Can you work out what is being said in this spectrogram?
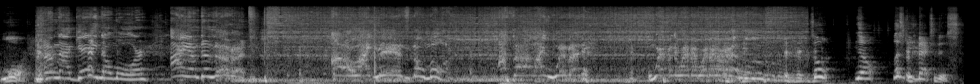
more. I'm not gay no more. I am delivered. I don't like men no more. I thought I like women. Women, women, women, women. So, now, let's get back to this.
